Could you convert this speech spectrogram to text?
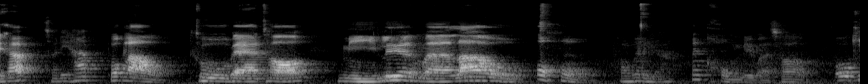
สวัสดีครับ สวัสดีครับ พวกเรา Two Bear Talk มีเรื่องมาเล่า โอ้โหพร้อมกันอีกแล้วแม่งคมดีว่ะชอบ โอเค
